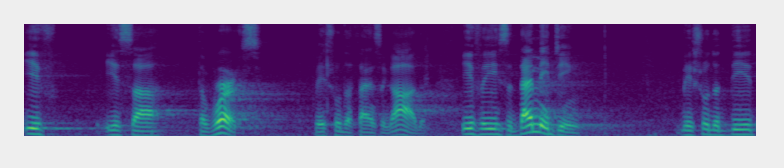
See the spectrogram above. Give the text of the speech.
if it's uh, the works, we should thank God. If it's damaging, we should did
